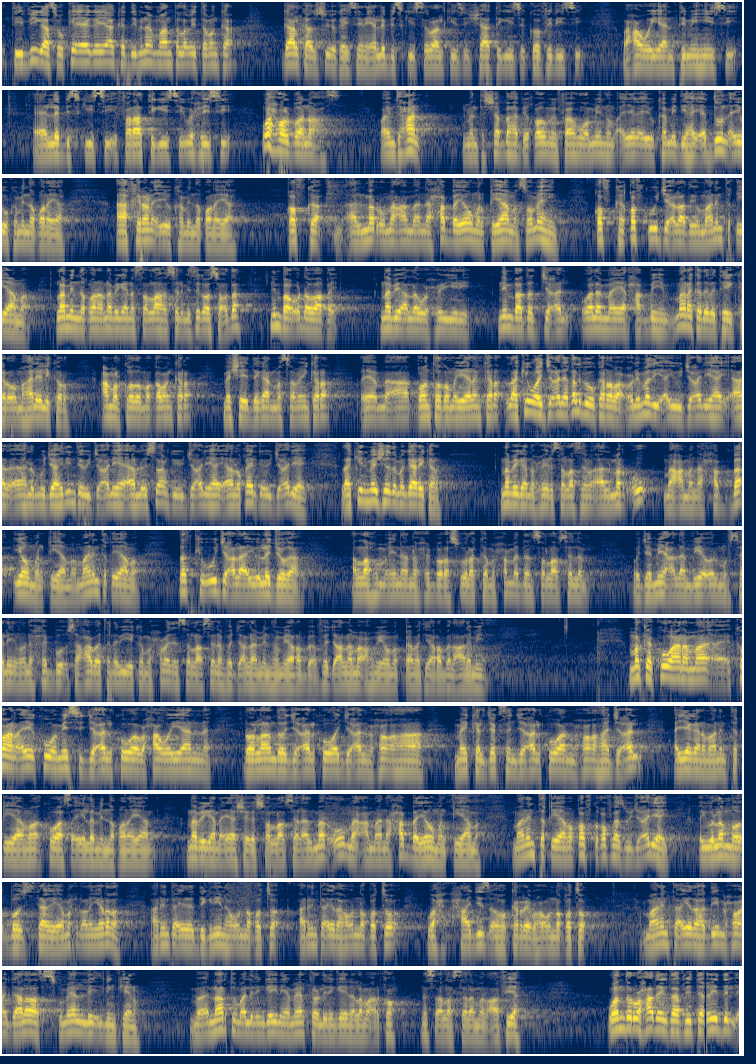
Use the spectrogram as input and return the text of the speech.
tvgaas ka eegaya kadibna maanta laba iyo tobanka gaalkaas isu ekaysanaya. Lebiskiisi sarwaalkiisi shaatigiisi koofidiisii waxaa weeyaan timihiisii lebiskiisii faraatigiisii wixiisii wax walba noocaas. Waa imtixaan. Man tashabaha biqowmin fa huwa minhum ayaga ayuu ka mid yahay adduun ayuu ka mid noqonaya aakhirana ayuu ka mid noqonaya qofka almaru maca man axaba yowma alqiyaama soo ma ahayn qofka qofka u jeclaaday maalinta qiyaama la mid noqona nabigeena sal alla slm isagoo socda nin baa u dhawaaqay. Nabi alla wuxuu yidhi nin baa dad jecel walamaa yalxaq bihim mana ka daba tegi karo oo ma haleeli karo camalkooda ma qaban kara meeshay degaan ma samayn kara aqoontooda ma yeelan kara. Laakiin waa jecel qalbigu ka rabaa culimadii ayuu jecel yahay ahlu mujaahidiinta ayuu jecel yahay ahlu islaamka ayuu jecel yahay ahlu khayrka ayuu jecel yahay. Laakiin meeshooda ma gaari kara. Nabigan wuxuu yidhi sal sl almaru maca man axaba yowma alqiyaama maalinta qiyaama dadka uu jecla ayuu la joogaa. Allahuma ina nuxibu rasuulaka muxameda sal l slm wjamic alambiya wاlmursaliin wanuxibu saxaabata nabiyika muxamedi sal l slm fajcalna minhum fajcalna macahum yowma alqiyamati ya rab alcaalamiin marka kuwaana kuwaan ayaga kuwa messi jecel kuwa waxaa weeyaan rolando jecel kuwa jecel muxuu ahaa michael jackson jecel kuwan muxuu ahaa jecel ayagana maalinta qiyaama kuwaas ayay la mid noqonayaan. Nabigan ayaa sheegay sal l sl almaru maca man axaba yowma alqiyaama. Maalinta qiyaama qofka qofkaas uu jecel yahay ayuu la boos istaagaya. Marka dhallinyarada arrinta ayada digniin ha u noqoto arrinta ayada ha u noqoto wax xaajiz ahoo ka reeb ha u noqoto maalinta ayada haddii mxuu gaaladaas isku meel idin keeno. Naartum aa lidin geynaya meel kaloo lidin geynaya lama arko. Nasal allah asalama alcaafiya wandur waxaad eegtaa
